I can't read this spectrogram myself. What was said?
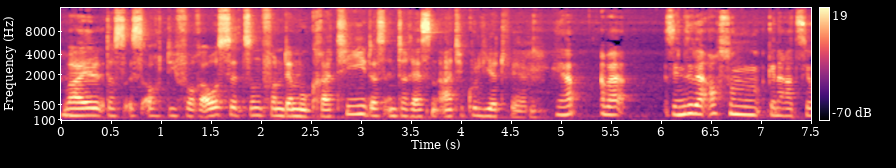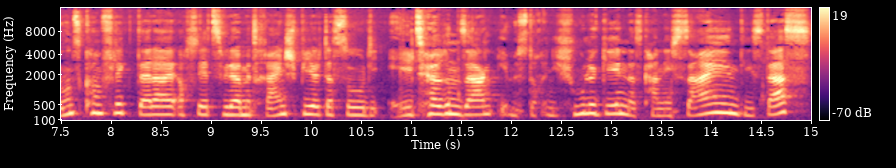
weil das ist auch die Voraussetzung von Demokratie, dass Interessen artikuliert werden. Ja, aber Sehen Sie da auch so einen Generationskonflikt, der da auch jetzt wieder mit reinspielt, dass so die Älteren sagen, ihr müsst doch in die Schule gehen, das kann nicht sein, dies, das.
